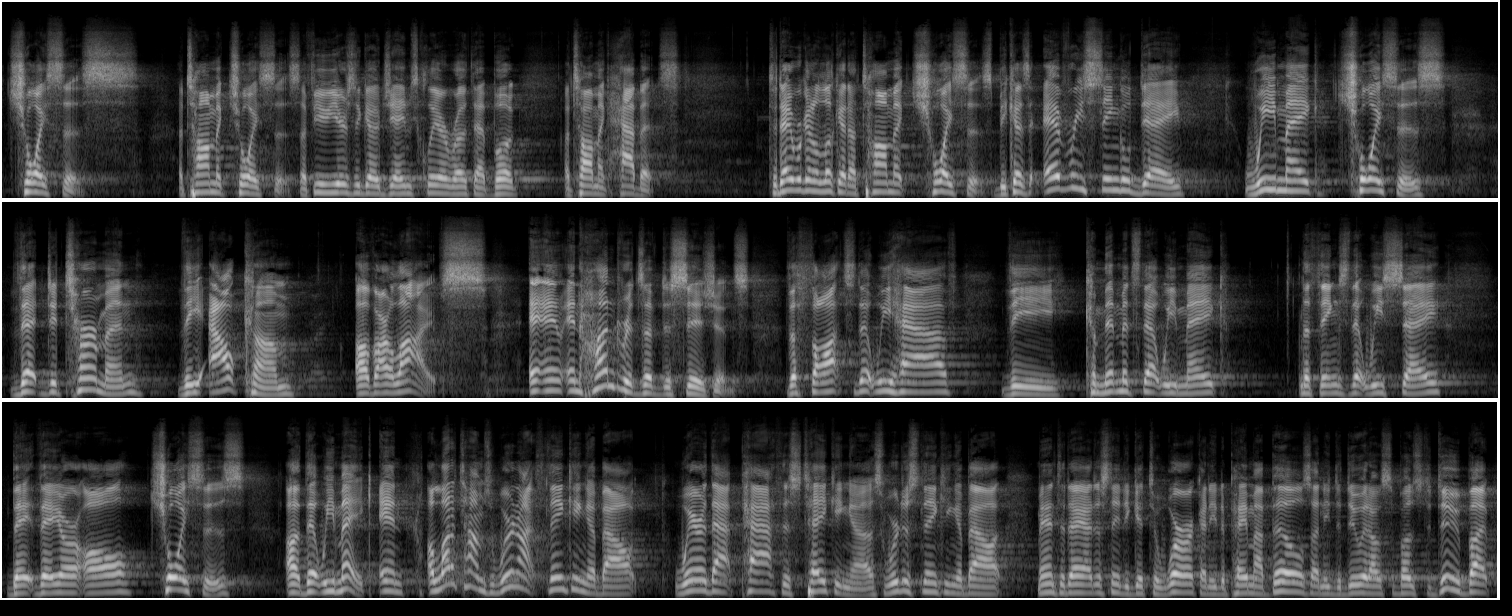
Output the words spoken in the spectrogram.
choices. Atomic choices. A few years ago, James Clear wrote that book, Atomic Habits. Today, we're going to look at atomic choices because every single day we make choices that determine the outcome of our lives and, and hundreds of decisions the thoughts that we have, the commitments that we make, the things that we say, they, they are all choices uh, that we make. And a lot of times we're not thinking about where that path is taking us. We're just thinking about, man, today I just need to get to work. I need to pay my bills. I need to do what I was supposed to do. But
